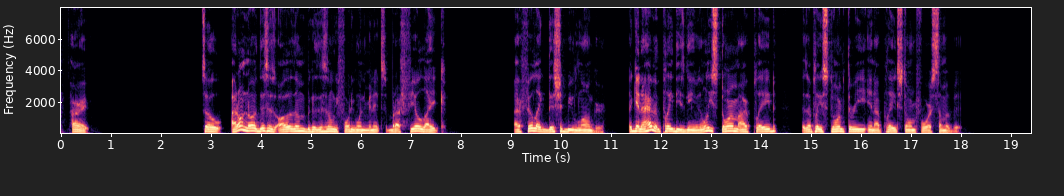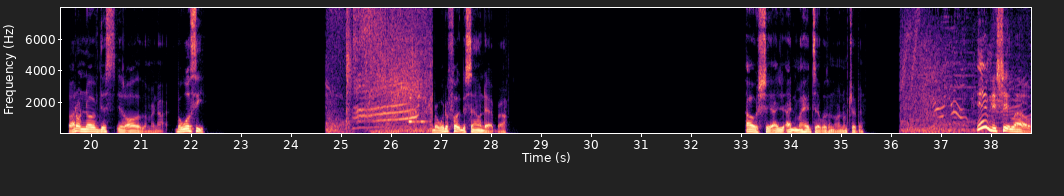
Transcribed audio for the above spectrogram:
all right. So I don't know if this is all of them because this is only 41 minutes, but I feel like I feel like this should be longer. Again, I haven't played these games. The only Storm I've played is I played Storm 3 and I played Storm 4 some of it. So I don't know if this is all of them or not, but we'll see. Bro, where the fuck the sound at, bro? Oh shit! I, I my headset wasn't on. I'm tripping. Damn, this shit loud.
